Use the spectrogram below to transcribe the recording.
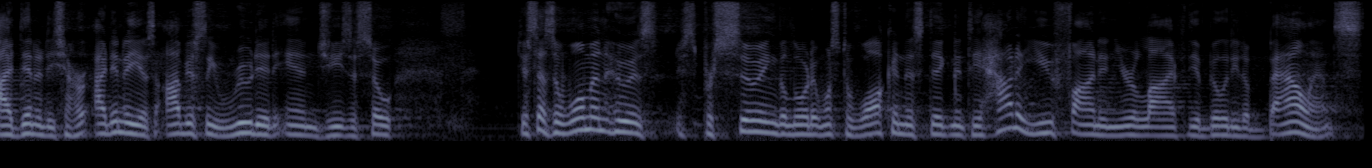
identity. Her identity is obviously rooted in Jesus. So, just as a woman who is, is pursuing the Lord and wants to walk in this dignity, how do you find in your life the ability to balance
